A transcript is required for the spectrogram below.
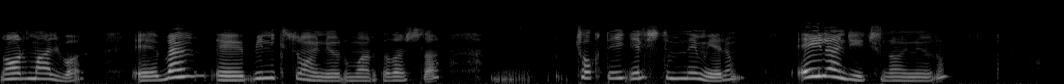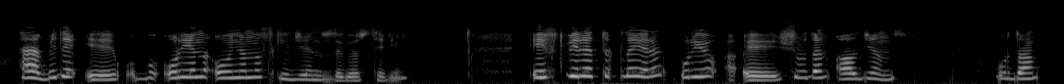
Normal var. E, ben e, 1000x oynuyorum arkadaşlar. Çok iyi geliştim demeyelim. Eğlence için oynuyorum. Ha bir de e, bu oraya oyuna nasıl gireceğinizi de göstereyim. F1'e tıklayarak buraya e, şuradan alacaksınız. Buradan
